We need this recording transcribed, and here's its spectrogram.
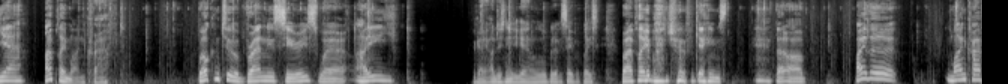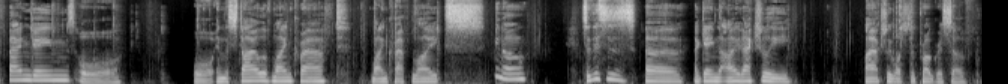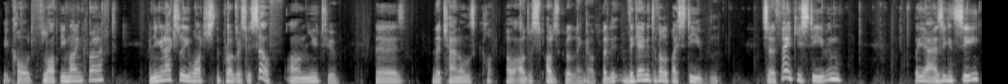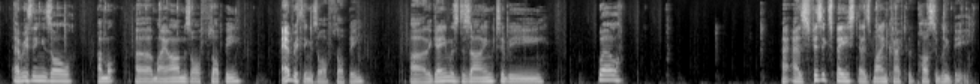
Yeah, I play Minecraft. Welcome to a brand new series where I... Okay, I just need to get in a little bit of a safer place. Where I play a bunch of games that are either Minecraft fan games or or in the style of Minecraft, Minecraft likes, you know. So this is uh, a game that I've actually I actually watched the progress of it called Floppy Minecraft. And you can actually watch the progress yourself on YouTube. There's the channel's oh I'll just I'll just put a link up. But the game is developed by Steven. So thank you Steven. But yeah, as you can see, everything is all I'm uh, my arm is all floppy. Everything's all floppy. Uh, the game was designed to be, well, as physics-based as Minecraft could possibly be.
